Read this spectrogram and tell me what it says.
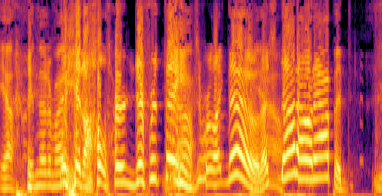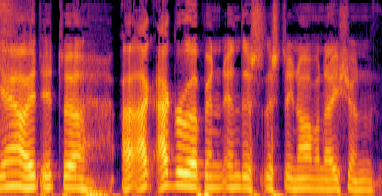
Yeah. Isn't that amazing? We had all heard different things. Yeah. We're like, no, Yeah. that's not how it happened. Yeah, it it uh, I I I grew up in in this this denomination.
